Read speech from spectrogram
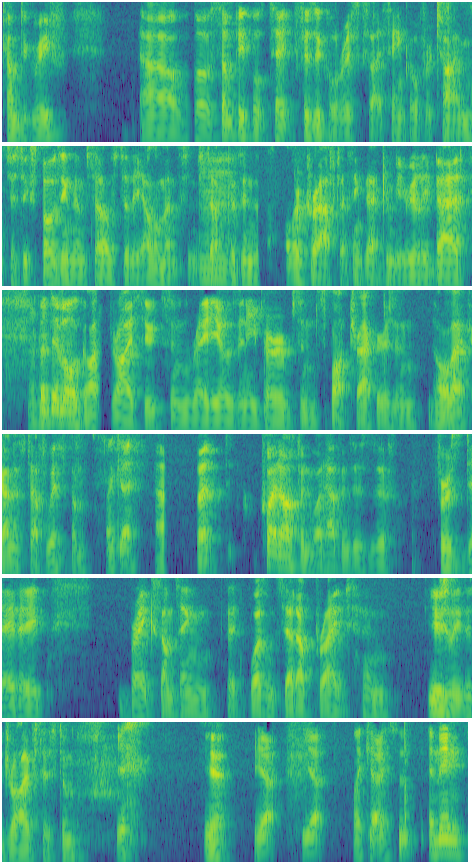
come to grief. Uh, although some people take physical risks, I think, over time, just exposing themselves to the elements and stuff. Mm. Because in the smaller craft, I think that can be really bad. Mhm. But they've all got dry suits and radios and EPIRBs and spot trackers and all that kind of stuff with them. Okay. But quite often, what happens is the first day they break something that wasn't set up right, and usually the drive system. Yeah. Yeah. Yeah. Yeah. Okay. So and then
